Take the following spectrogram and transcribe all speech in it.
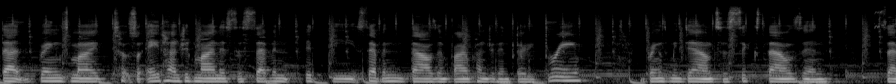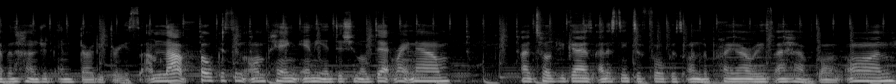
That brings my, so 800 minus the 750, 7,533 brings me down to 6,733. So I'm not focusing on paying any additional debt right now. I told you guys I just need to focus on the priorities I have going on.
